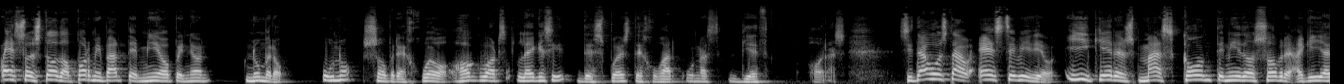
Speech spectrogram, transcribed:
eso es todo por mi parte, mi opinión número uno sobre el juego Hogwarts Legacy después de jugar unas 10 horas. Si te ha gustado este vídeo y quieres más contenido sobre, aquí ya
